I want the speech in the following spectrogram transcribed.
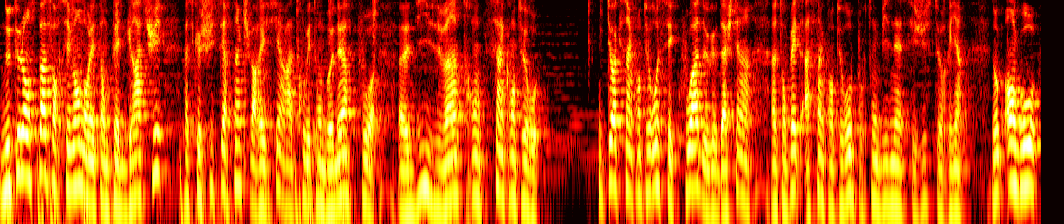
ne te lance pas forcément dans les templates gratuits parce que je suis certain que tu vas réussir à trouver ton bonheur pour 10, 20, 30, 50 euros. Dis-toi que 50 euros, c'est quoi d'acheter un, template à 50 euros pour ton business? C'est juste rien. Donc en gros,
